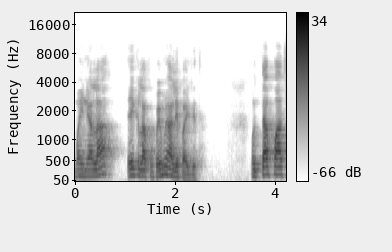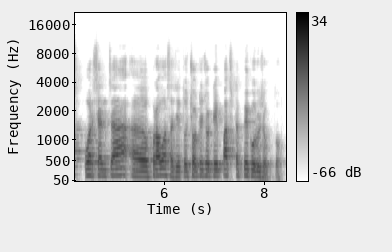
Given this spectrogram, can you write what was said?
महिन्याला एक लाख रुपये मिळाले पाहिजेत. मग त्या पाच वर्षांच्या प्रवासाचे तो छोटे छोटे पाच टप्पे करू शकतो.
